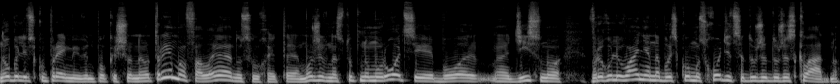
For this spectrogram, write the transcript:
Нобелівську премію він поки що не отримав, але ну слухайте, може в наступному році, бо е, дійсно врегулювання на близькому сході це дуже дуже складно.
